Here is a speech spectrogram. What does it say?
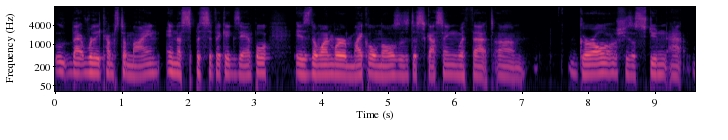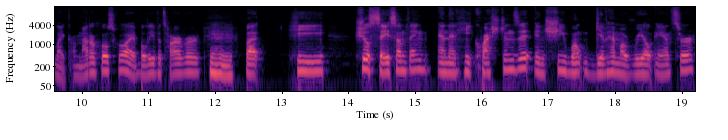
that really comes to mind in a specific example is the one where Michael Knowles is discussing with that um girl. She's a student at like a medical school. I believe it's Harvard. hmm but he she'll say something and then he questions it and she won't give him a real answer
